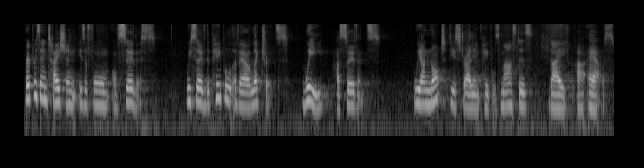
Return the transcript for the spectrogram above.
Representation is a form of service. We serve the people of our electorates. We are servants. We are not the Australian people's masters, they are ours.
